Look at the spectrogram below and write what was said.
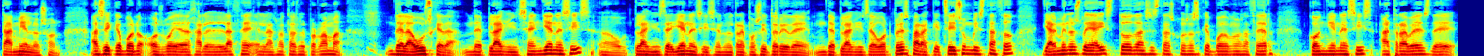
también lo son. Así que bueno, os voy a dejar el enlace en las notas del programa de la búsqueda de plugins en Genesis eh, o plugins de Genesis en el repositorio de, plugins de WordPress para que echéis un vistazo y al menos veáis todas estas cosas que podemos hacer con Genesis a través de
